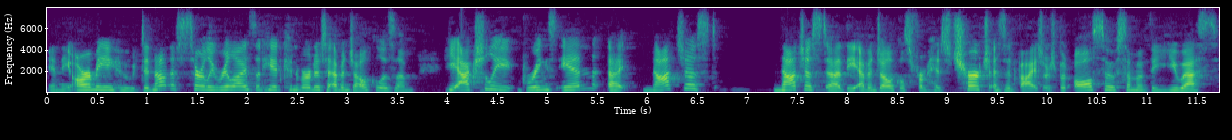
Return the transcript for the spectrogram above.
in the army who did not necessarily realize that he had converted to evangelicalism. He actually brings in uh, not just not just uh, the evangelicals from his church as advisors, but also some of the U.S.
